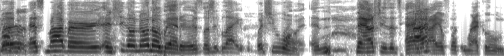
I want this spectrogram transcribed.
but a, that's my bird, and she don't know no better. So she be like, "What you want?" And now she's attacked I, by a fucking raccoon.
